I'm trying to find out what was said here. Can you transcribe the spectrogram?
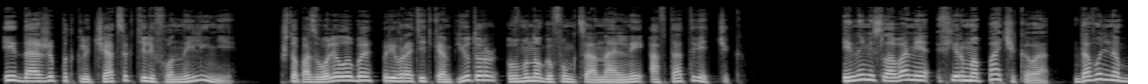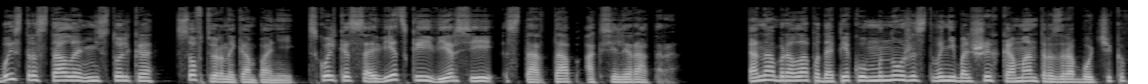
и даже подключаться к телефонной линии, что позволило бы превратить компьютер в многофункциональный автоответчик. Иными словами, фирма Пачикова довольно быстро стала не столько софтверной компанией, сколько советской версией стартап-акселератора. Она брала под опеку множество небольших команд разработчиков,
